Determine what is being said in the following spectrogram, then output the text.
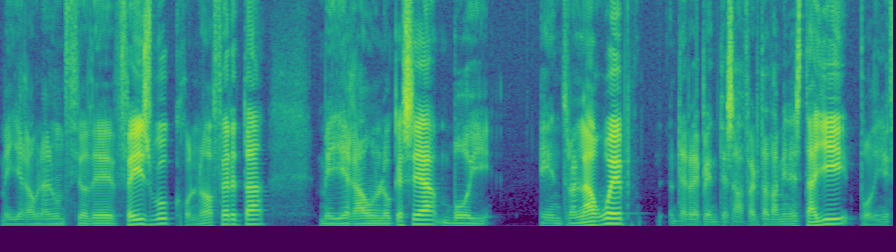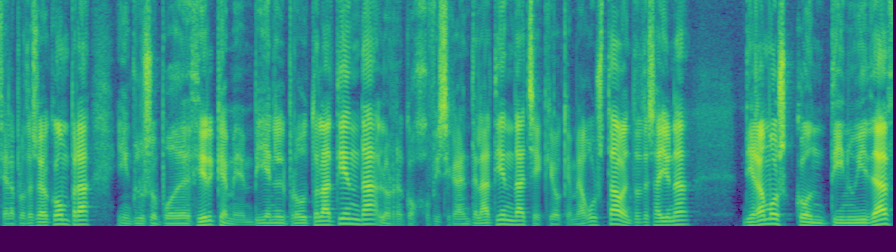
me llega un anuncio de Facebook con una oferta, me llega un lo que sea, voy, entro en la web, de repente esa oferta también está allí, puedo iniciar el proceso de compra, incluso puedo decir que me envíen el producto a la tienda, lo recojo físicamente en la tienda, chequeo que me ha gustado, entonces hay una, digamos, continuidad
